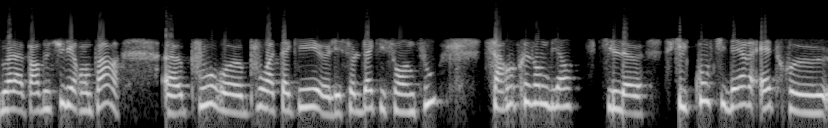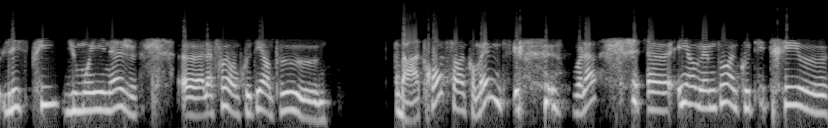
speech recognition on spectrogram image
voilà par dessus les remparts euh, pour euh, pour attaquer euh, les soldats qui sont en dessous. Ça représente bien ce qu'ils ce qu'ils considèrent être l'esprit du Moyen Âge, à la fois dans le côté un peu bah, atroce hein, quand même, voilà, euh, et en même temps un côté très euh,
